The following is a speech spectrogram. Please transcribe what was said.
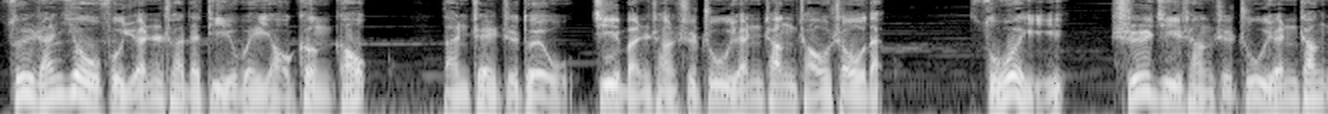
虽然右副元帅的地位要更高，但这支队伍基本上是朱元璋招收的，所以实际上是朱元璋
